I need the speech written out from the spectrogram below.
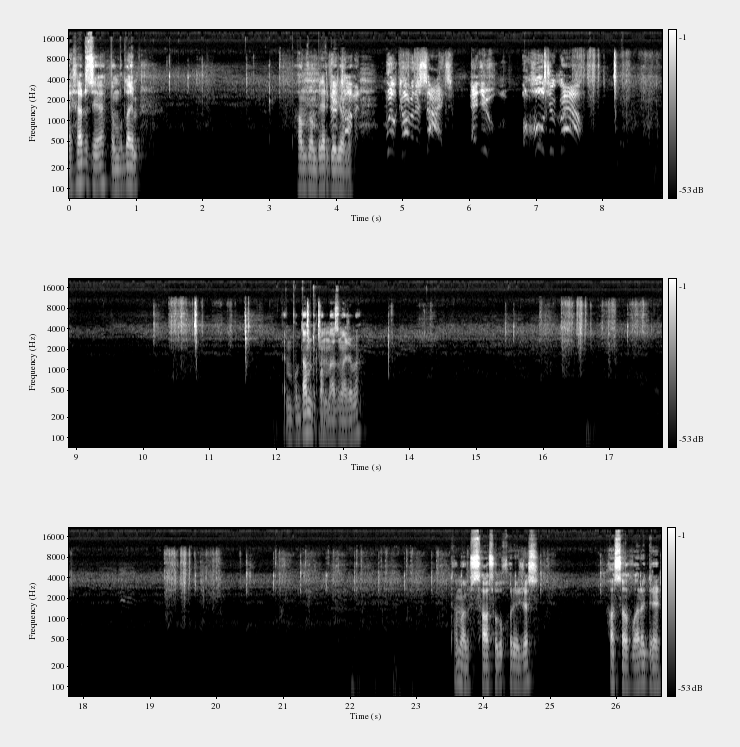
Yaşarız ya. Ben buradayım. Bakalım zombiler geliyor mu? Burada mı durmam lazım acaba? Tamam abi sağ solu koruyacağız. Hastalıklara diren.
